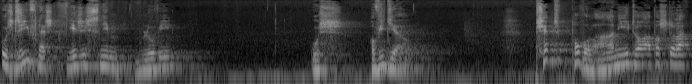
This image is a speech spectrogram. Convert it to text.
už dřív, než Ježíš s ním mluví, už ho viděl. Před povolání toho apostola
